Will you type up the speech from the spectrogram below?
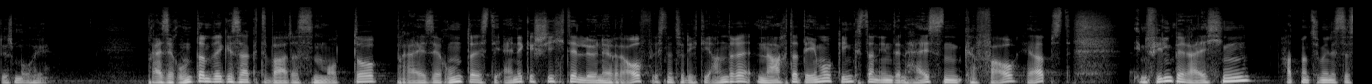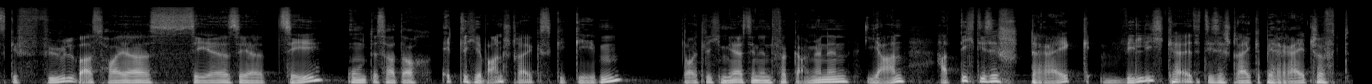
das mache ich. Preise runter, haben wir gesagt, war das Motto. Preise runter ist die eine Geschichte, Löhne rauf ist natürlich die andere. Nach der Demo ging es dann in den heißen KV Herbst. In vielen Bereichen hat man zumindest das Gefühl, war es heuer sehr, sehr zäh und es hat auch etliche Warnstreiks gegeben, deutlich mehr als in den vergangenen Jahren. Hat dich diese Streikwilligkeit, diese Streikbereitschaft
